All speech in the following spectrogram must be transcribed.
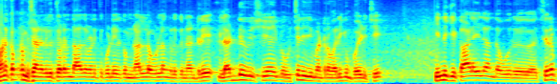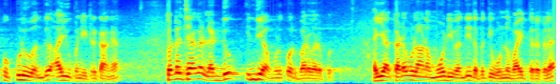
வணக்கம். நம்ம சேனலுக்கு தொடர்ந்து ஆதரவளித்துக் கொண்டிருக்கும் நல்ல உள்ளங்களுக்கு நன்றி. லட்டு விஷயம் இப்போ உச்சநீதிமன்றம் வரைக்கும் போயிடுச்சு. இன்றைக்கி காலையில் அந்த ஒரு சிறப்பு குழு வந்து ஆய்வு பண்ணிகிட்ருக்காங்க தொடர்ச்சியாக லட்டு இந்தியா முழுக்க ஒரு பரபரப்பு. ஐயா கடவுளான மோடி வந்து இதை பற்றி ஒன்றும் வாய் திறக்கலை.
